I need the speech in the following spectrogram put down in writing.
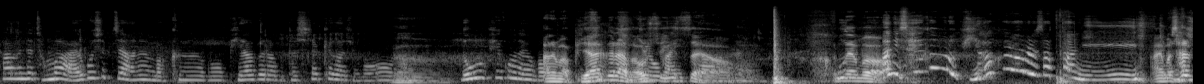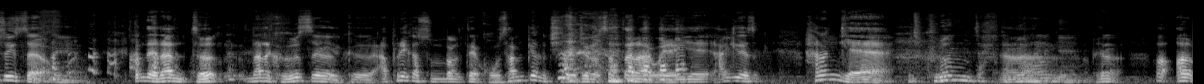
아 근데 정말 알고 싶지 않은 막 그 뭐 비아그라부터 시작해가지고 어. 너무 피곤해요. 막 아니 뭐 비아그라 나올 수 있어요. 근데 뭐 아니 세금으로 비아그라를 샀다니. 아니 뭐 살 수 있어요. 네. 근데 난저 나는 그것을 그 아프리카 순방 때 고산병 치료제로 썼다라고 얘기하기 위해서 하는 게 그렇죠. 그런 자 변명하는 게 별로 아, 아,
